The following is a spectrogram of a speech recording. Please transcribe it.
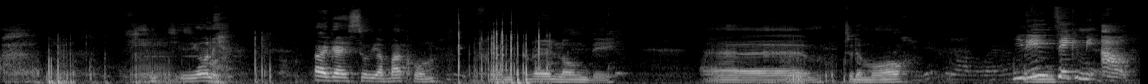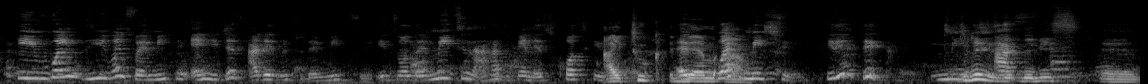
She's yawning. Alright, guys, so we are back home from a very long day um, to the mall. He didn't take me out. He went. He went for a meeting and he just added me to the meeting. It was a meeting I had to go and escort him. I took a them work out. meeting. He didn't take me Today is as the baby's um,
